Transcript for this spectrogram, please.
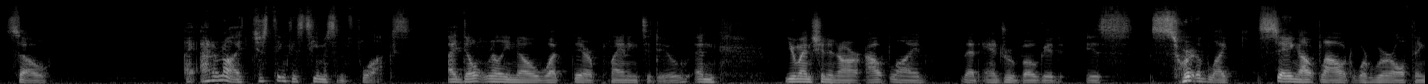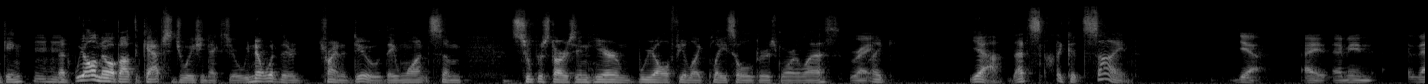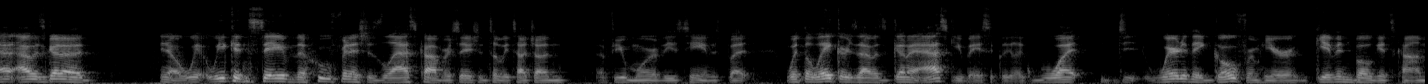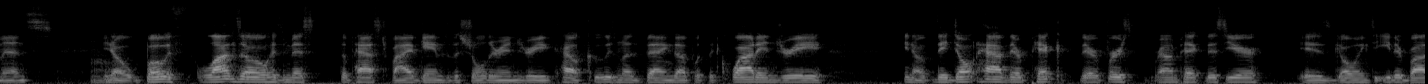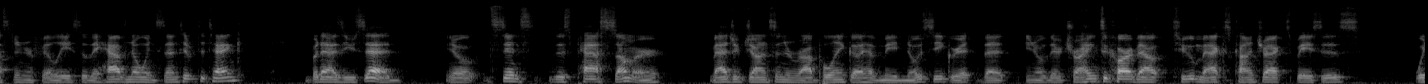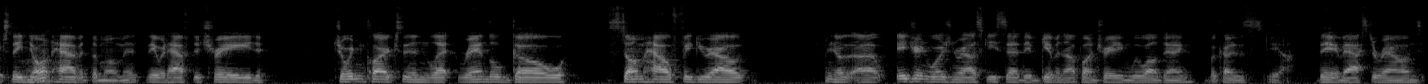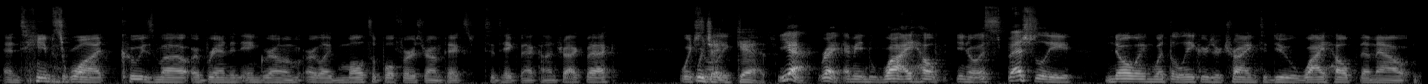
So I, I don't know. I just think this team is in flux. I don't really know what they're planning to do. And you mentioned in our outline that Andrew Bogut is sort of like saying out loud what we're all thinking. Mm-hmm. That we all know about the cap situation next year. We know what they're trying to do. They want some superstars in here, and we all feel like placeholders, more or less. Right. Like, yeah, that's not a good sign. Yeah. I I mean that I was gonna you know, we we can save the who finishes last conversation until we touch on a few more of these teams, but with the Lakers, I was gonna ask you basically like what, do, where do they go from here? Given Bogut's comments, you mm-hmm. know, both Lonzo has missed the past five games with a shoulder injury. Kyle Kuzma's banged up with the quad injury. You know, they don't have their pick. Their first round pick this year is going to either Boston or Philly, so they have no incentive to tank. But as you said, you know, since this past summer, Magic Johnson and Rob Pelinka have made no secret that, you know, they're trying to carve out two max contract spaces, which they don't have at the moment. They would have to trade Jordan Clarkson, let Randle go, somehow figure out. You know, uh, Adrian Wojnarowski said they've given up on trading Luol Deng because Yeah. they have asked around, and teams want Kuzma or Brandon Ingram or like multiple first round picks to take that contract back. Which, Which I get. yeah, right. I mean, why help? You know, especially knowing what the Lakers are trying to do. Why help them out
